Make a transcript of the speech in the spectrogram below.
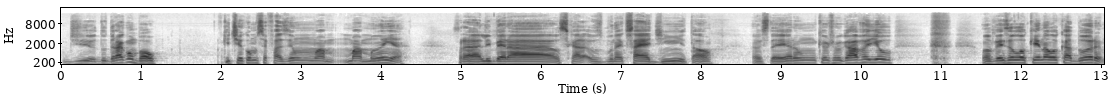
de, do Dragon Ball. Que tinha como você fazer uma, uma manha pra liberar os, cara, os bonecos Saiyajin e tal. Então, Isso daí era um que eu jogava e eu... uma vez eu loquei na locadora.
